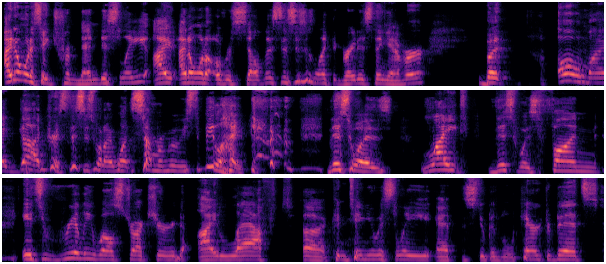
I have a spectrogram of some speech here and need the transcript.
I don't want to say tremendously. I, I don't want to oversell this. This isn't like the greatest thing ever, but oh my God, Chris, this is what I want summer movies to be like. this was light. This was fun. It's really well structured. I laughed uh, continuously at the stupid little character bits.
